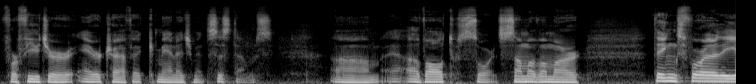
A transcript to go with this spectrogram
for future air traffic management systems um, of all t- sorts. Some of them are things for the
